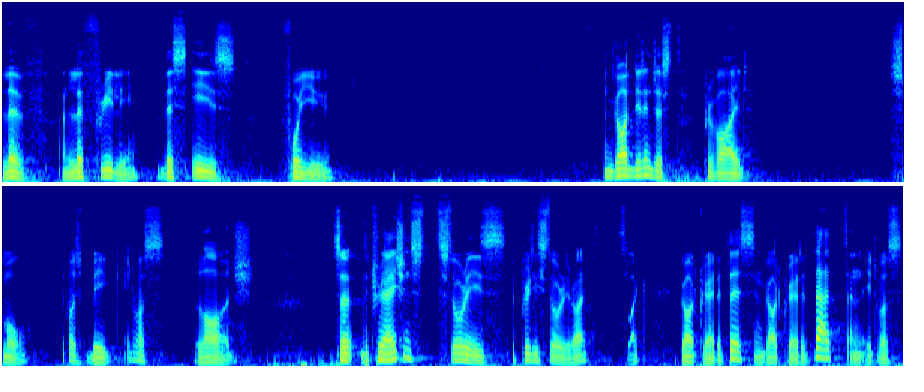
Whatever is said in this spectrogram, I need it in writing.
live, and live freely. This is for you. And God didn't just provide small, it was big, it was large. So the creation st- story is a pretty story, right? It's like God created this and God created that, and it was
